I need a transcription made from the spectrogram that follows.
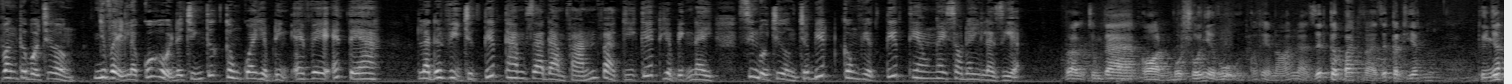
Vâng thưa Bộ trưởng, như vậy là Quốc hội đã chính thức thông qua hiệp định EVFTA là đơn vị trực tiếp tham gia đàm phán và ký kết hiệp định này. Xin Bộ trưởng cho biết công việc tiếp theo ngay sau đây là gì ạ? Vâng, chúng ta còn một số nhiệm vụ có thể nói là rất cấp bách và rất cần thiết. Thứ nhất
